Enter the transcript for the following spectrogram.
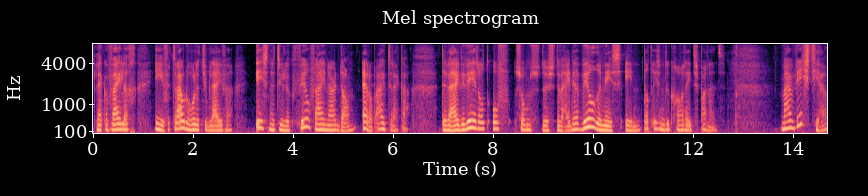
lekker veilig in je vertrouwde holletje blijven is natuurlijk veel fijner dan erop uittrekken de wijde wereld of soms dus de wijde wildernis in. Dat is natuurlijk gewoon reeds spannend. Maar wist je,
